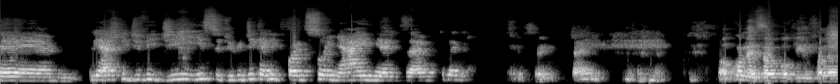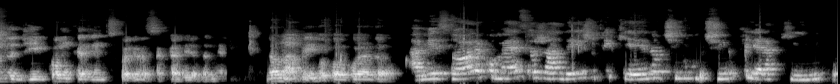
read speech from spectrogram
é, e acho que dividir isso, dividir que a gente pode sonhar e realizar é muito legal. Isso aí, tá aí. Vamos começar um pouquinho falando de como que a gente escolheu essa carreira, né? Não, não, vou procurador. A minha história começa já desde pequena. Eu tinha um tio que ele era químico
